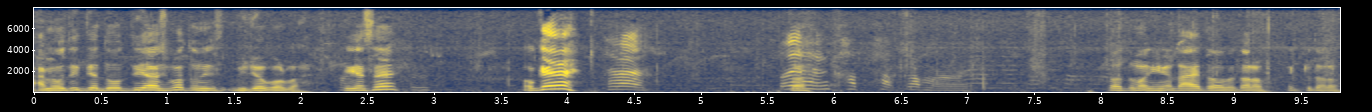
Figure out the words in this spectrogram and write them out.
আমি ওদিক দিয়ে দৌড় দিয়ে আসব তুমি ভিডিও করবা ঠিক আছে? ওকে? হ্যাঁ। হ্যাঁ তো তোমাকে এখানে দাঁড়াতে হবে দাঁড়াও একটু দাঁড়াও।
